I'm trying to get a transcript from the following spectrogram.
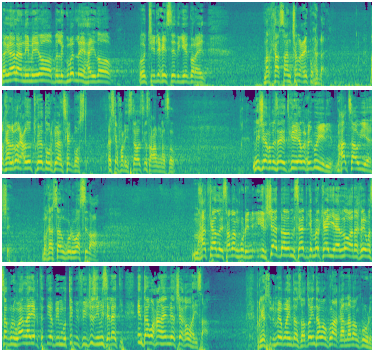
magaalaan imiyo balligubad lay haydo oo jiilixiiseedigiyo gorayd markaasaan jamacii ku xidhay. Markaan laba ragcadood tukada duhurkii baan iska goostay iska fadhiistay oo iska salaamqadsada nin sheekhu masaajidkaiya wuxuu igu yidhi maxaad saa u yeeshay markaasaan ku uhi waa sidaa. Maxaad ka hadlaysaa baan kuuhi irshaad baaba masaajidka markaa yaallo aan akhriyan wasaan kuuhi waan laa yaqtadiya bimutimi fii juzin min salaati. Intaa waxaan ahayn miyaad sheekha u haysaa? Markaasuu uhi me waa intaasu haddoo intaa waan kula aqaanaa baan ku uhi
